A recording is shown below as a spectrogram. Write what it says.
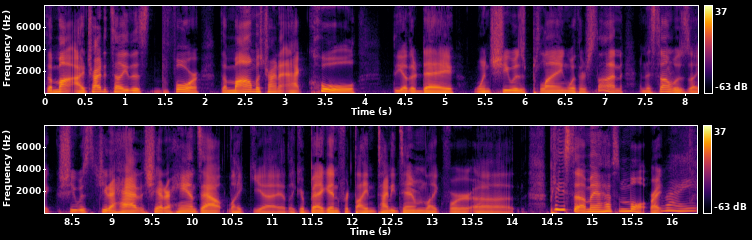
The mom, I tried to tell you this before. The mom was trying to act cool the other day when she was playing with her son, and the son was like, she was she'd have had she had her hands out like yeah, like you're begging for Tiny, Tiny Tim, like for uh, please sir, may I have some more, right? Right.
